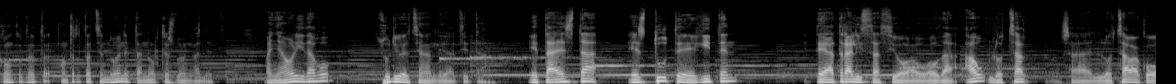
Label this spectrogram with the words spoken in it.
kontrata- kontratatzen duen eta nork ez duen galdetzen. Baina hori dago zuri beltzean idatzita. Eta ez da, ez dute egiten teatralizazio hau, hau da, hau lotza, osea, lotzabako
